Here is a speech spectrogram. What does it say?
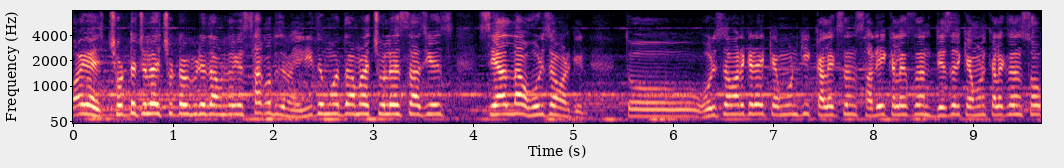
গাইস ছোট্ট চলে ছোট্ট ভিডিওতে আপনাদেরকে স্বাগত জানাই। রীতিমতো আমরা চলে এসেছি আজকে শিয়ালদা হরিষা মার্কেট তো হরিষা মার্কেটে কেমন কি কালেকশন শাড়ির কালেকশন ড্রেসের কেমন কালেকশন সব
